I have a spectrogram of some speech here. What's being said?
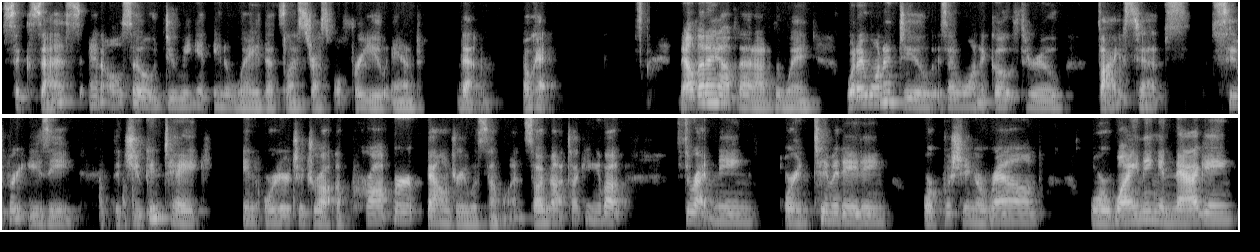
success and also doing it in a way that's less stressful for you and them. Okay. Now that I have that out of the way, what I want to do is I want to go through five steps, super easy, that you can take in order to draw a proper boundary with someone. So I'm not talking about threatening or intimidating or pushing around or whining and nagging.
